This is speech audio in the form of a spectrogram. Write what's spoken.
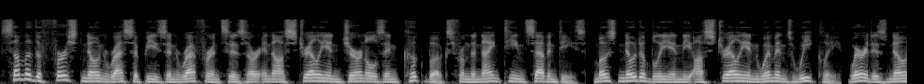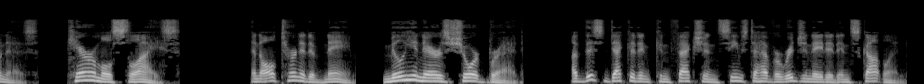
Some of the first known recipes and references are in Australian journals and cookbooks from the 1970s, most notably in the Australian Women's Weekly, where it is known as caramel slice. An alternative name, millionaire's shortbread, of this decadent confection seems to have originated in Scotland.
